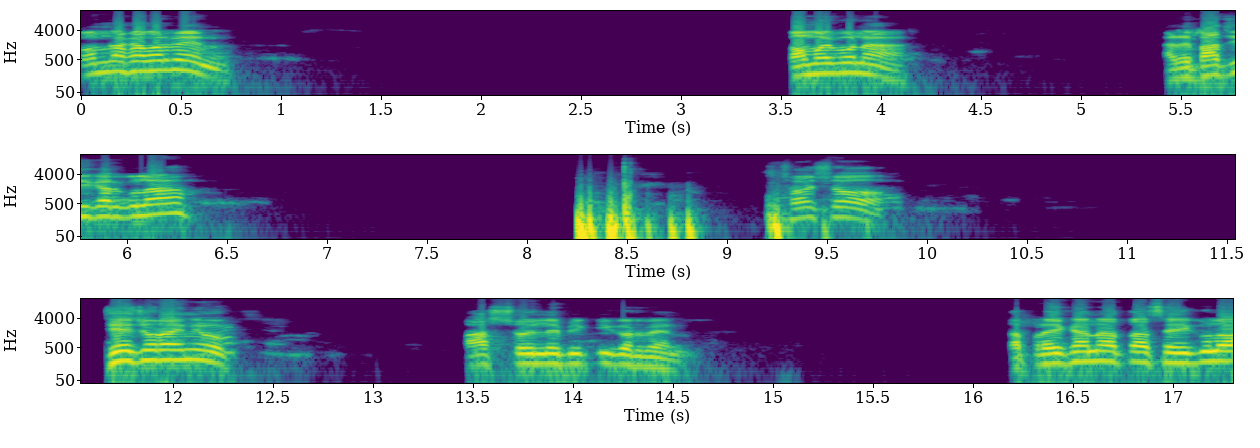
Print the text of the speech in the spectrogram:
কম রাখা পারবেন? কম হইব না। আরে বাজিকারগুলা ছয়শো। যে জোড়াই নিয়োগ পাঁচশো হইলে বিক্রি করবেন। তারপরে এখানে তো আছে এগুলো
